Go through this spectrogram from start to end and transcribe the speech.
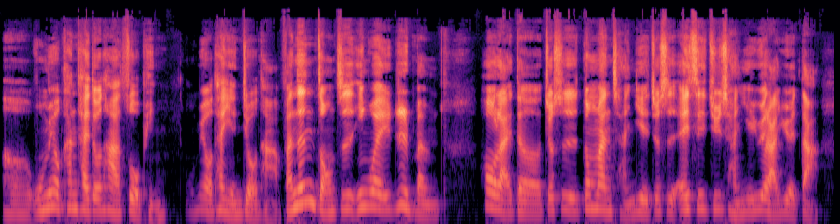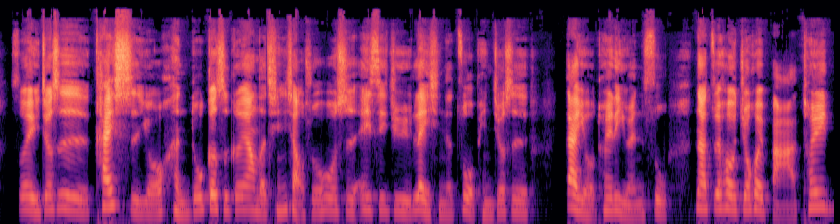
呃，我没有看太多他的作品，我没有太研究他。反正总之，因为日本后来的就是动漫产业，就是 ACG 产业越来越大。所以就是开始有很多各式各样的轻小说或是 ACG 类型的作品，就是带有推理元素。那最后就会把推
